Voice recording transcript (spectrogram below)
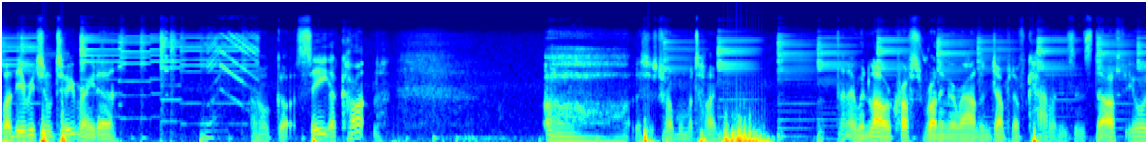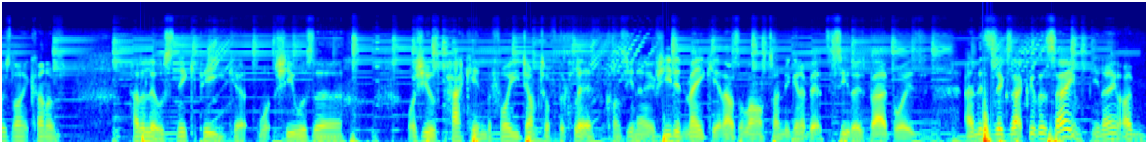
like the original Tomb Raider. Oh god, see, I can't. Oh, let's just try one more time. I know when Lara Croft's running around and jumping off cannons and stuff, you always like kind of had a little sneaky peek at what she was uh what she was packing before you jumped off the cliff. Because you know, if she didn't make it, that was the last time you're gonna be able to see those bad boys. And this is exactly the same. You know, I'm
